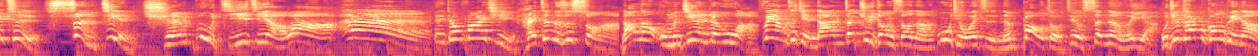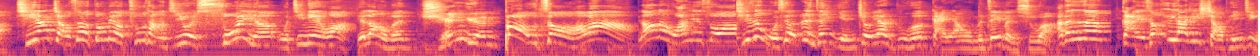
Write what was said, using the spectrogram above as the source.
一次圣剑全部集结，好不好？哎，你都放一起，还真的是爽啊！然后呢，我们今天的任务啊，非常之简单，在剧中的时候呢，目前为止能暴走只有胜任而已啊，我觉得太不公平了，其他角色都没有出场机会，所以呢，我今天的话要让我们全员暴走，好不好？然后呢，我要先说，其实我是有认真研究要如何改良我们这一本书啊啊，但是呢，改的时候遇到一些小瓶颈，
